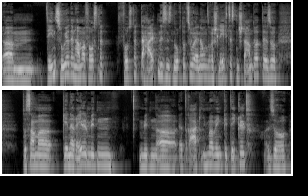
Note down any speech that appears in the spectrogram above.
ähm, den Soja, den haben wir fast nicht, fast nicht erhalten. Das ist noch dazu einer unserer schlechtesten Standorte. Also da sind wir generell mit dem, mit dem äh, Ertrag immer ein wenig gedeckelt. Also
